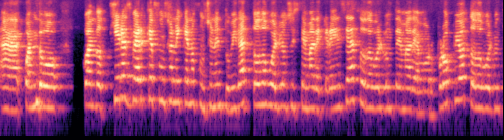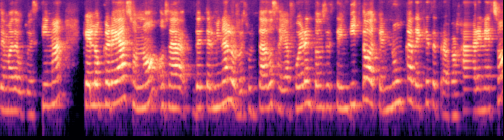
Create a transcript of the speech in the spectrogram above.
a cuando cuando quieres ver qué funciona y qué no funciona en tu vida, todo vuelve un sistema de creencias, todo vuelve un tema de amor propio, todo vuelve un tema de autoestima, que lo creas o no, o sea, determina los resultados allá afuera. Entonces te invito a que nunca dejes de trabajar en eso,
